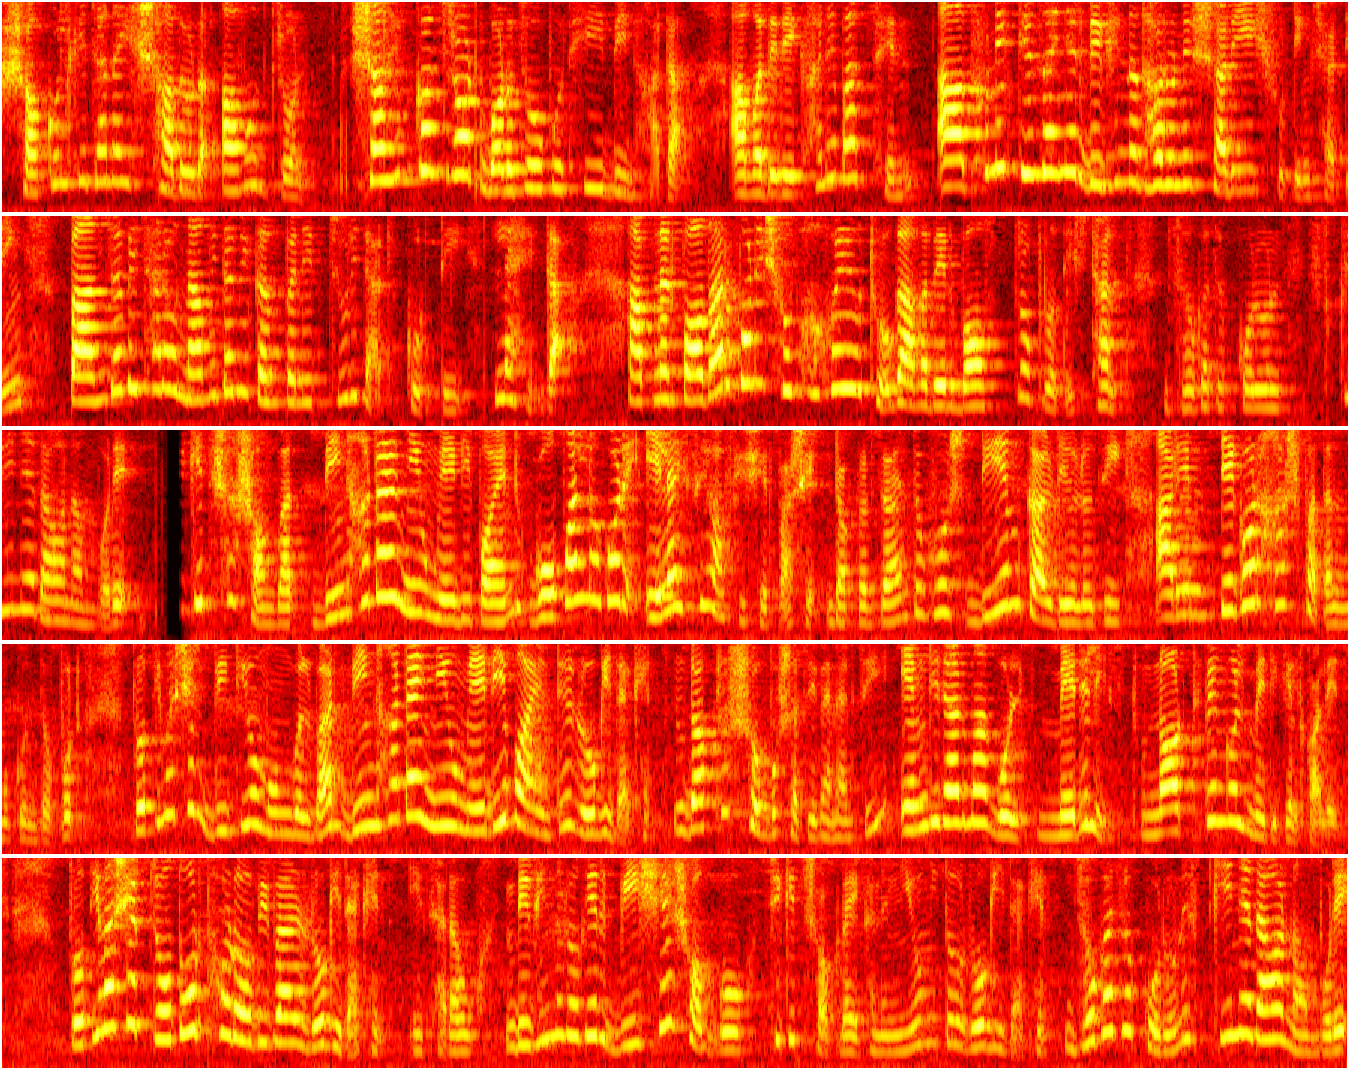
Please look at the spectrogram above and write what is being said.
সকলকে জানাই সাদর আমন্ত্রণ। সাহেবগঞ্জ রোড, বড় চৌপথি, দিনহাটা। আমাদের এখানে পাচ্ছেন আধুনিক ডিজাইনের বিভিন্ন ধরনের শাড়ি, শুটিং, শাটিং, পাঞ্জাবি ছাড়াও নামি দামি কোম্পানির চুড়িদার, কুর্তি, লেহেঙ্গা। আপনার পদার্পণে শুভ হয়ে উঠুক আমাদের বস্ত্র প্রতিষ্ঠান। যোগাযোগ করুন স্ক্রিনে দেওয়া নম্বরে। চিকিৎসা সংবাদ, দিনহাটার new medi point, Gopalnagar LIC অফিসের পাশে। Doctor Jayanta Ghosh, DM cardiology R N Tagore হাসপাতাল, মুকুন্দপুর। প্রতি মাসের দ্বিতীয় মঙ্গলবার দিনহাটায় নিউ মেডি পয়েন্টে রোগী দেখেন। Doctor Sabyasachi Banerjee, MD derma gold medalist, north Bengal medical college. প্রতি মাসের চতুর্থ রবিবার রোগী দেখেন। এছাড়াও বিভিন্ন রোগের বিশেষজ্ঞ, চিকিৎসকরা এখানে নিয়মিত রোগী দেখেন। যোগাযোগ করুন স্ক্রিনে দেওয়া নম্বরে।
